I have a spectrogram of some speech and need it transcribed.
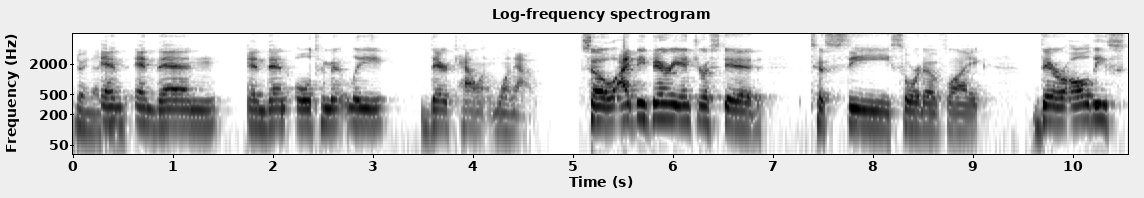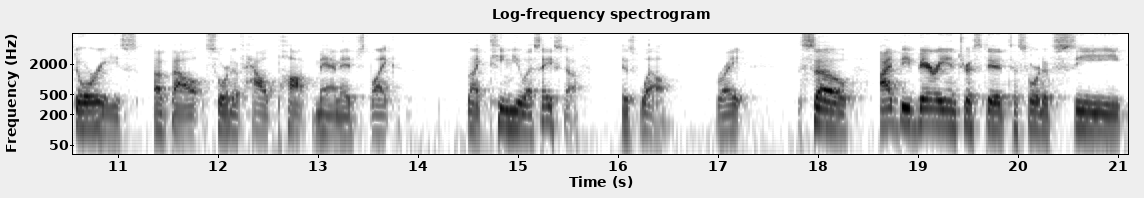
during that and, time. And then and then ultimately their talent won out. So I'd be very interested to see sort of like there are all these stories about sort of how Pop managed like like Team USA stuff as well, right? So I'd be very interested to sort of see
